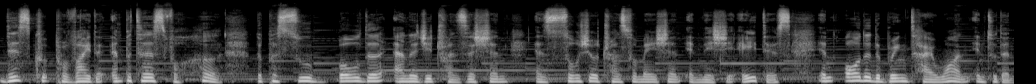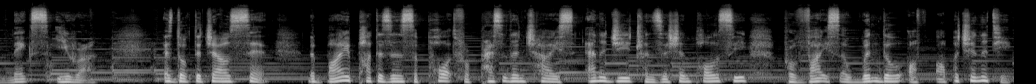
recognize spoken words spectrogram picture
this could provide the impetus for her to pursue bolder energy transition and social transformation initiatives in order to bring Taiwan into the next era. As Dr. Zhao said, the bipartisan support for President Tsai's energy transition policy provides a window of opportunity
